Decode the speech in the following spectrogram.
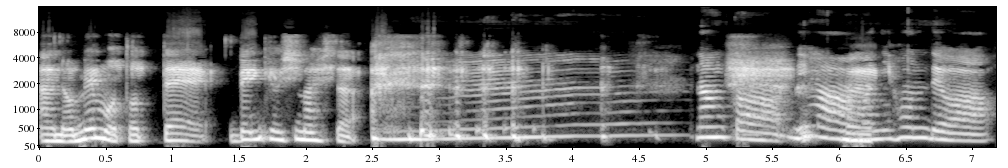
あの、メモを取って勉強しました。なんか、今、日本では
